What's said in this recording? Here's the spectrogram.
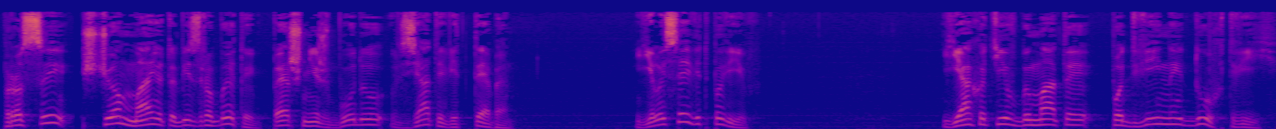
Проси, що маю тобі зробити, перш ніж буду взяти від тебе. Єлисей відповів: Я хотів би мати подвійний дух твій.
